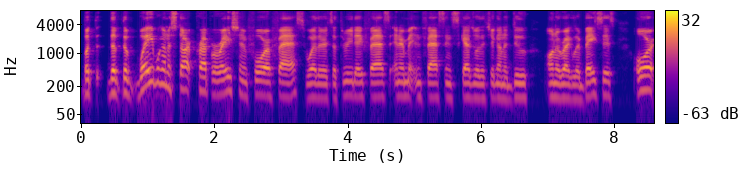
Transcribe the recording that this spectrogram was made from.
But the, the, the way we're going to start preparation for a fast, whether it's a three day fast, intermittent fasting schedule that you're going to do on a regular basis, or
